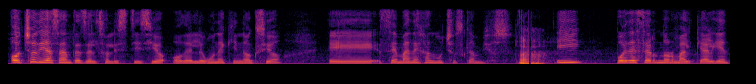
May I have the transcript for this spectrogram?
Ocho días antes del solsticio o del un equinoccio eh, se manejan muchos cambios Ajá. y puede ser normal que alguien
